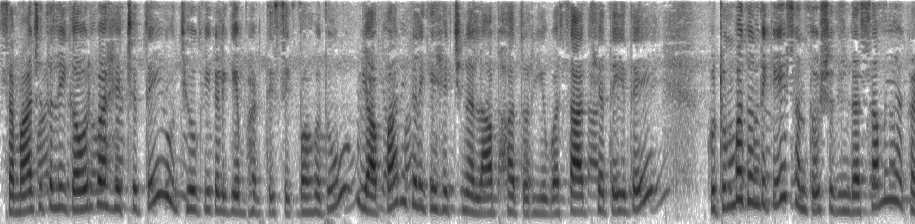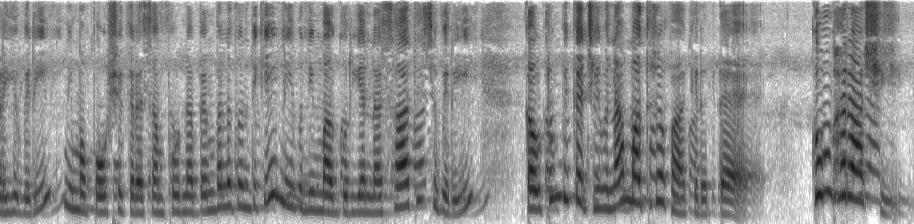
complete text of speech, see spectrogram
ಸಮಾಜದಲ್ಲಿ ಗೌರವ ಹೆಚ್ಚುತ್ತೆ. ಉದ್ಯೋಗಿಗಳಿಗೆ ಬಡ್ತಿ ಸಿಗಬಹುದು. ವ್ಯಾಪಾರಿಗಳಿಗೆ ಹೆಚ್ಚಿನ ಲಾಭ ದೊರೆಯುವ ಸಾಧ್ಯತೆ ಇದೆ. ಕುಟುಂಬದೊಂದಿಗೆ ಸಂತೋಷದಿಂದ ಸಮಯ ಕಳೆಯುವಿರಿ. ನಿಮ್ಮ ಪೋಷಕರ ಸಂಪೂರ್ಣ ಬೆಂಬಲದೊಂದಿಗೆ ನೀವು ನಿಮ್ಮ ಗುರಿಯನ್ನ ಸಾಧಿಸುವಿರಿ. ಕೌಟುಂಬಿಕ ಜೀವನ ಮಧುರವಾಗಿರುತ್ತೆ. ಕುಂಭರಾಶಿ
